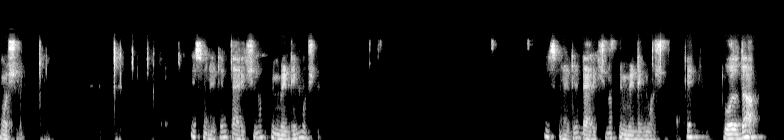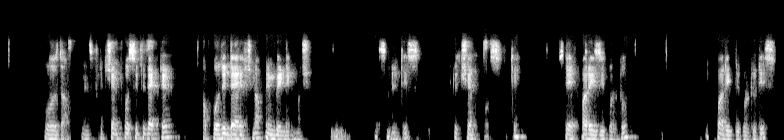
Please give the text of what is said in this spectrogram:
motion. This one it is direction of impending motion. This one it is direction of impending motion. Okay, towards the towards the means friction force it is acted opposite direction of impending motion. This one it is friction force. Okay, so Fr is equal to Fr is equal to this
